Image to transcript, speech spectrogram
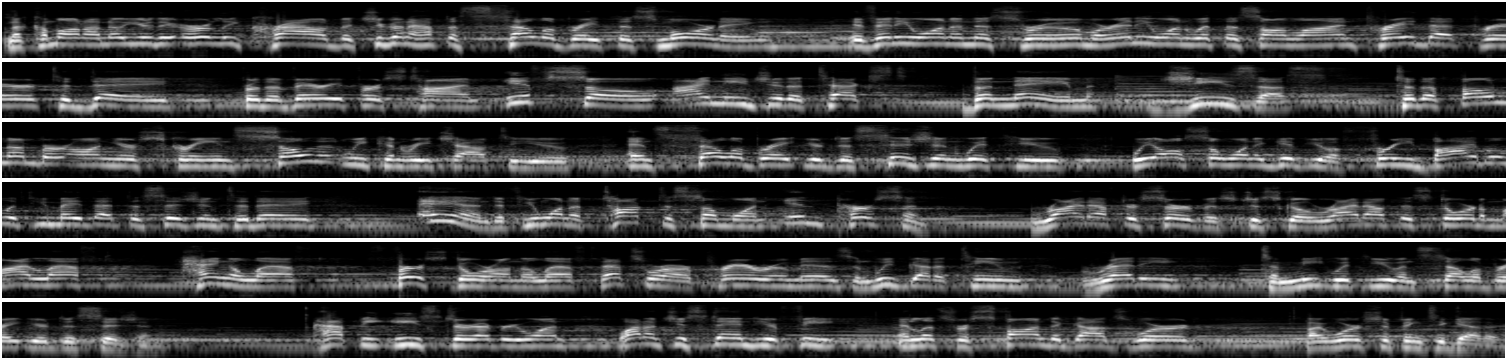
Now, come on, I know you're the early crowd, but you're going to have to celebrate this morning. If anyone in this room or anyone with us online prayed that prayer today for the very first time, if so, I need you to text the name Jesus to the phone number on your screen so that we can reach out to you and celebrate your decision with you. We also want to give you a free Bible if you made that decision today. And if you want to talk to someone in person, Right after service, just go right out this door to my left, hang a left, first door on the left. That's where our prayer room is, and we've got a team ready to meet with you and celebrate your decision. Happy Easter, everyone. Why don't you stand to your feet and let's respond to God's word by worshiping together.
